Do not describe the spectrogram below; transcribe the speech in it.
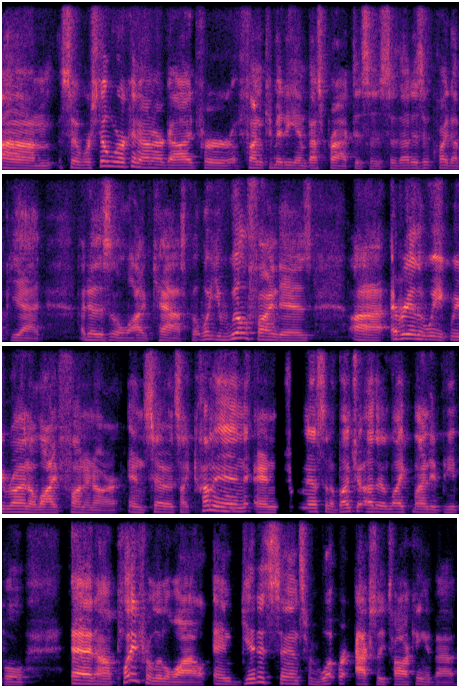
Um, so we're still working on our guide for fun committee and best practices. So that isn't quite up yet. I know this is a live cast, but what you will find is uh, every other week we run a live fun and art. And so it's like come in and join us and a bunch of other like-minded people and uh, play for a little while and get a sense of what we're actually talking about.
